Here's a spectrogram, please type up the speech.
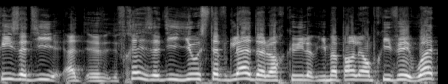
Freeze a dit, euh, a dit Yo Steph Glad alors qu'il il, m'a parlé en privé. What?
